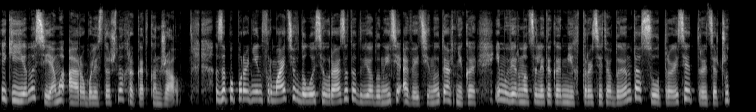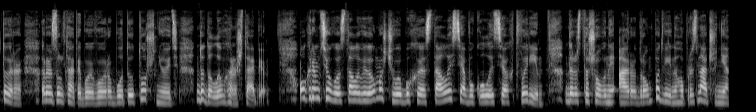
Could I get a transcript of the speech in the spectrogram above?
які є носіями аеробалістичних ракет «Кинжал». За попередньою інформацією, вдалося уразити дві одиниці авіаційної техніки. Імовірно, це літаки міг 31 та су 30 34 Результати бойової роботи уточнюють, додали в генштабі. Окрім цього, стало відомо, що вибухи сталися в околицях Твері, де розташований аеродром подвійного призначення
